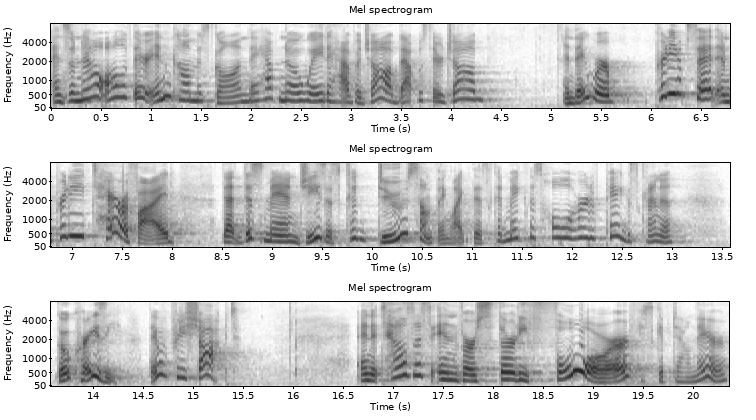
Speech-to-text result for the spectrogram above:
And so now all of their income is gone. They have no way to have a job. That was their job. And they were pretty upset and pretty terrified that this man, Jesus, could do something like this, could make this whole herd of pigs kind of go crazy. They were pretty shocked. And it tells us in verse 34, if you skip down there,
